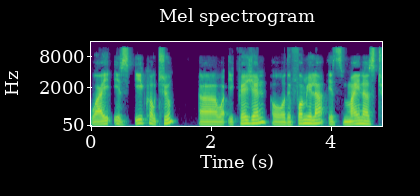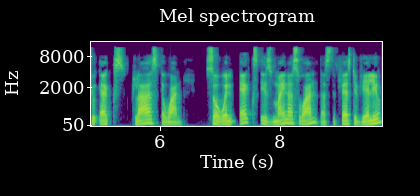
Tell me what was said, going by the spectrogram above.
y is equal to uh, our equation or the formula, it's minus 2x plus a 1. So when x is minus 1, that's the first value,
